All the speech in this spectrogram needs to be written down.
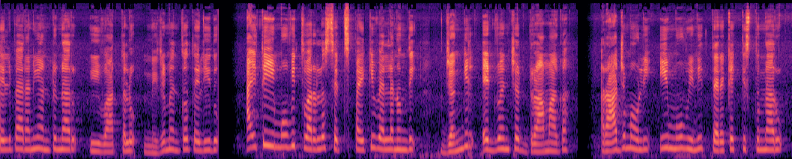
తెలిపారని అంటున్నారు. ఈ వార్తలో నిజమెంతో తెలియదు అయితే ఈ మూవీ త్వరలో సెట్స్ పైకి వెళ్ళనుంది. జంగిల్ అడ్వెంచర్ డ్రామాగా రాజమౌళి ఈ మూవీని తెరకెక్కిస్తున్నారు.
